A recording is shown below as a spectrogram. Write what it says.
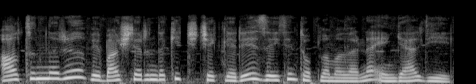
Altınları ve başlarındaki çiçekleri zeytin toplamalarına engel değil.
